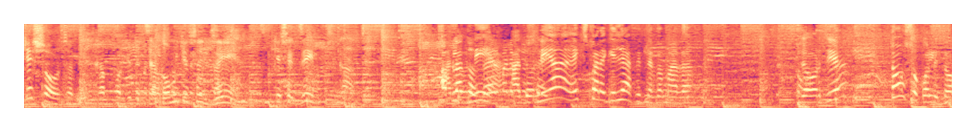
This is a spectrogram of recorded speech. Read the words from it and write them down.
Και shorts αντίστοιχα που φοριούνται με Και τα ακόμη και σε κοστούμια. τζιν. Και σε τζιν, φυσικά. Απλά το Αντωνία, δέρμα είναι πιο Αντωνία, έχεις παραγγελιά αυτή την εβδομάδα. Τζόρτζια, τόσο κολλητό.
